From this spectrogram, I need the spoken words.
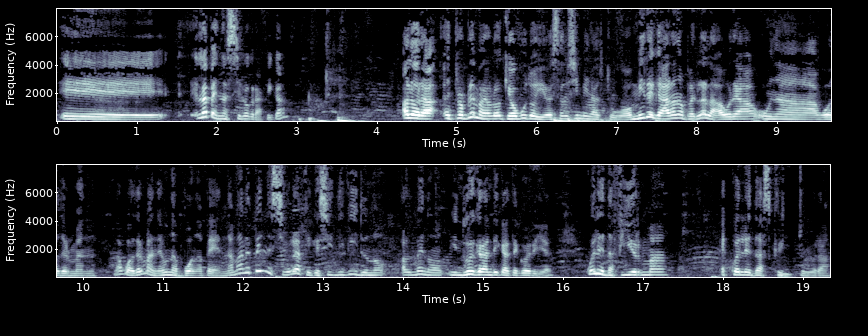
e la penna stilografica allora, il problema che ho avuto io è stato simile al tuo. Mi regalano per la laurea una Waterman. La Waterman è una buona penna, ma le penne stilografiche si dividono almeno in due grandi categorie: quelle da firma e quelle da scrittura.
